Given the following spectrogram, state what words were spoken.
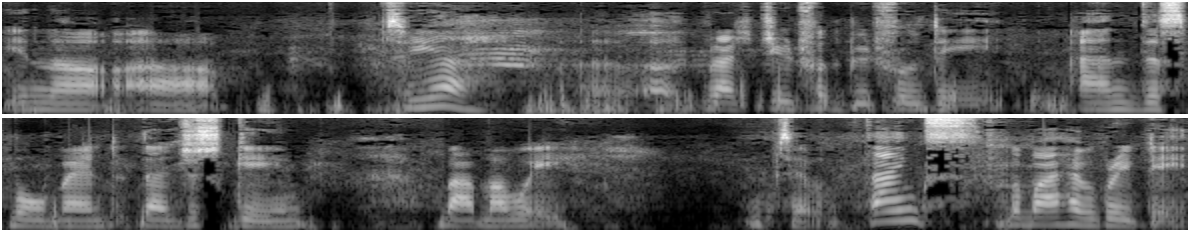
In uh, uh so yeah, uh, gratitude for the beautiful day and this moment that just came by my way. So thanks. Bye bye. Have a great day.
